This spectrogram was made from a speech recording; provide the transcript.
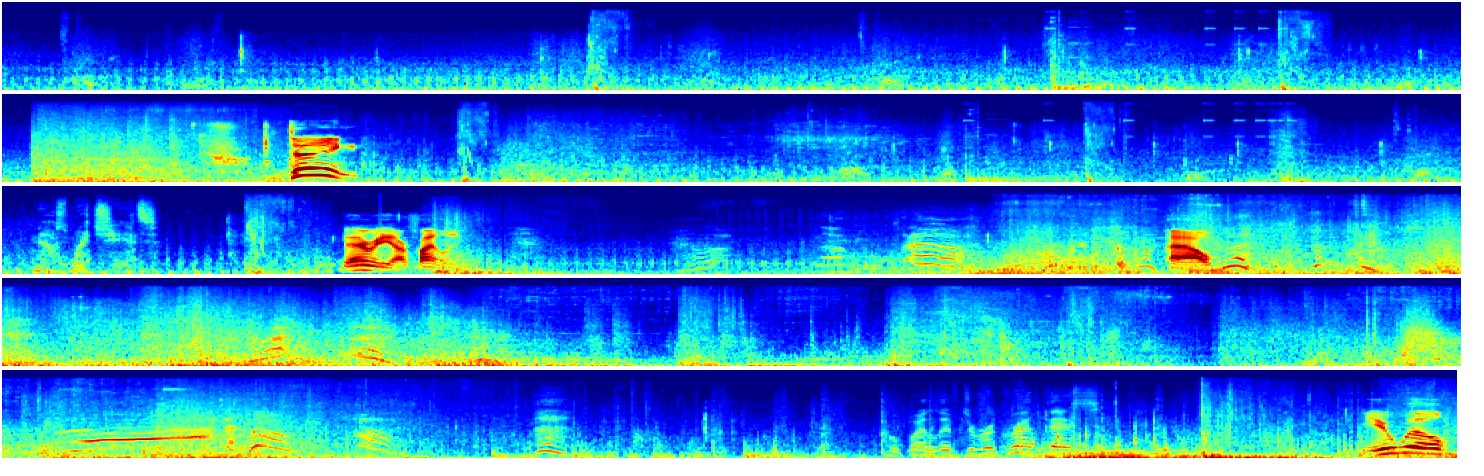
Dang! Now's my chance. There we are, finally. Ow. Hope I live to regret this. You will.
